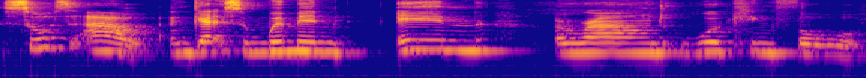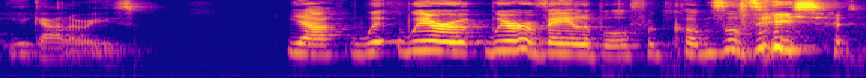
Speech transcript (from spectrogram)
Sort it out and get some women in, around, working for your galleries. Yeah, we- we're we're available for consultation.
